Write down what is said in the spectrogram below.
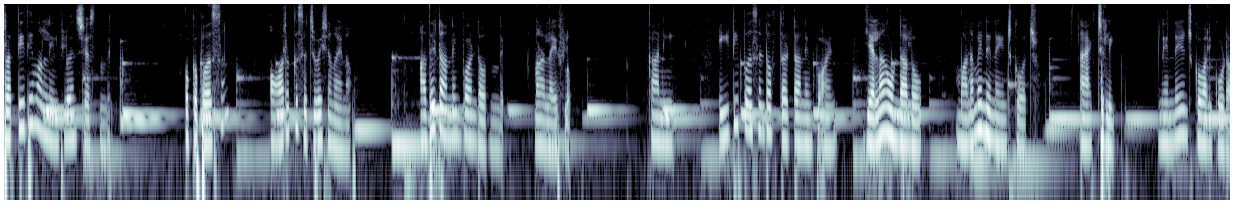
ప్రతిదీ మనల్ని ఇన్ఫ్లుయెన్స్ చేస్తుంది. ఒక పర్సన్ ఆర్ ఒక సిచ్యువేషన్ అయినా అదే టర్నింగ్ పాయింట్ అవుతుంది మన లైఫ్లో. కానీ eighty percent of the turning point ఎలా ఉండాలో మనమే నిర్ణయించుకోవచ్చు. యాక్చువల్లీ నిర్ణయించుకోవాలి కూడా.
